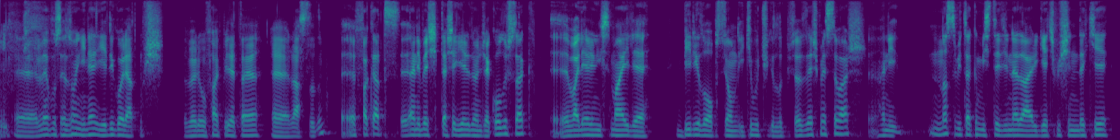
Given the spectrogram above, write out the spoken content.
e, ve bu sezon yine 7 gol atmış. Böyle ufak bir detaya e, rastladım. E, fakat e, hani Beşiktaş'a geri dönecek olursak e, Valerian İsmail'e bir yıl opsiyonlu iki buçuk yıllık bir sözleşmesi var. Hani nasıl bir takım istediğine dair geçmişindeki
